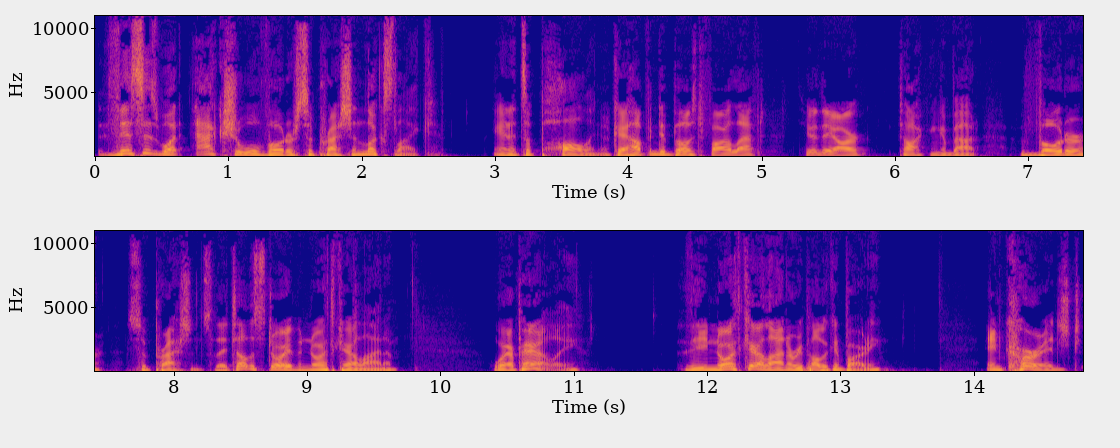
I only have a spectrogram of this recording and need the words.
This is what actual voter suppression looks like. And it's appalling. Okay, Huffington Post, far left. Here they are talking about voter suppression. So they tell the story of in North Carolina, where apparently the North Carolina Republican Party encouraged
